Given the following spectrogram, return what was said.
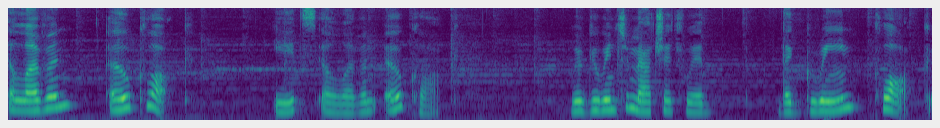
11 o'clock. It's 11 o'clock. We're going to match it with the green clock.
